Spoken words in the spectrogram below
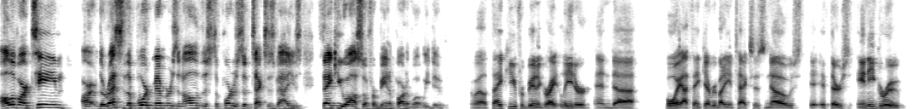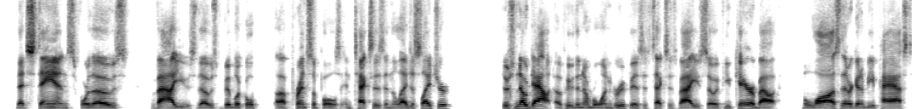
all of our team, our the rest of the board members, and all of the supporters of Texas Values, thank you also for being a part of what we do. Well, thank you for being a great leader. And uh, boy, I think everybody in Texas knows if there's any group that stands for those values, those biblical uh, principles in Texas in the legislature, there's no doubt of who the number one group is. It's Texas Values. So if you care about the laws that are going to be passed,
